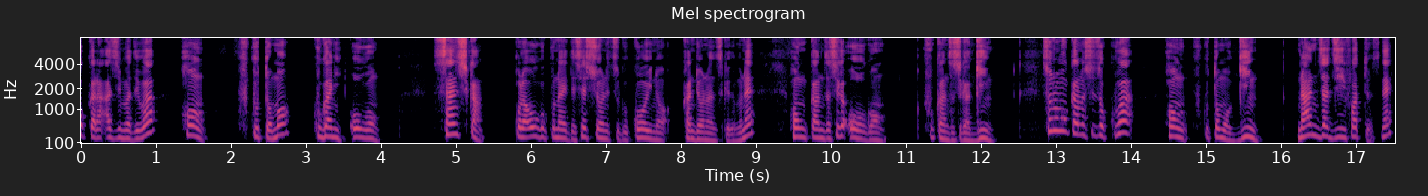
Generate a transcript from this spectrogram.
王から味までは本福とも久我に黄金。三士官。これは王国内で摂政に次ぐ行為の官僚なんですけどもね。本官差しが黄金副官差しが銀。その他の士族は本福とも銀。なんじゃジーファっていうんですね。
